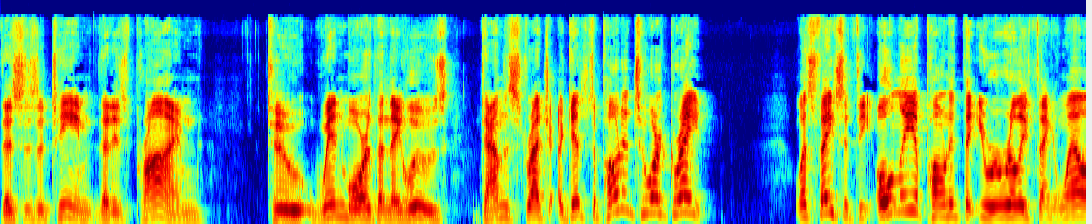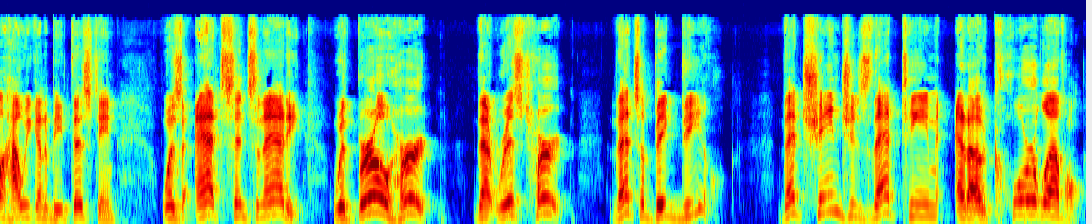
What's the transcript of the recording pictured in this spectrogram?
This is a team that is primed to win more than they lose down the stretch against opponents who are great let's face it, the only opponent that you were really thinking, well, how are we going to beat this team was at Cincinnati. With Burrow hurt, that wrist hurt, that's a big deal. That changes that team at a core level.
